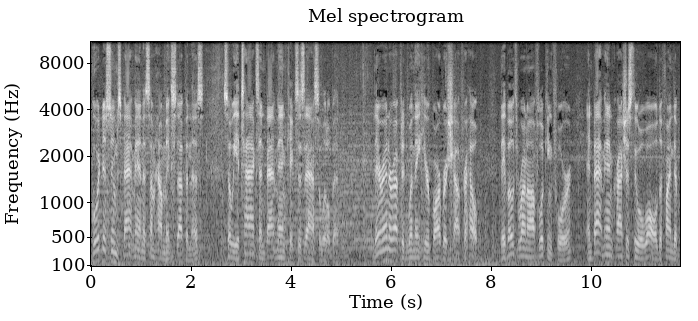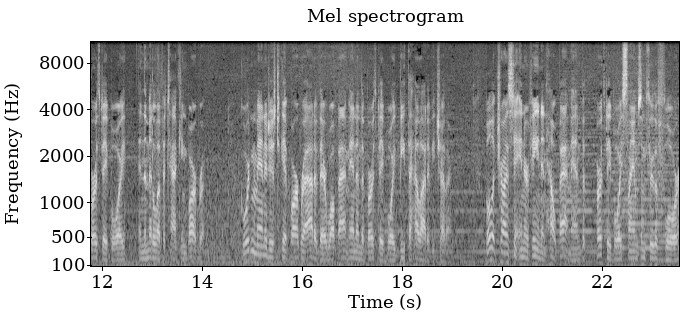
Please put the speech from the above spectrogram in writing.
Gordon assumes Batman is somehow mixed up in this, so he attacks and Batman kicks his ass a little bit. They're interrupted when they hear Barbara shout for help. They both run off looking for her, and Batman crashes through a wall to find the birthday boy in the middle of attacking Barbara. Gordon manages to get Barbara out of there while Batman and the birthday boy beat the hell out of each other. Bullock tries to intervene and help Batman, but the birthday boy slams him through the floor,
